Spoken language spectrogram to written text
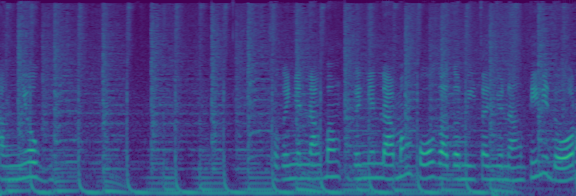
ang nyog. So ganyan lamang, ganyan lamang po, gagamitan nyo ng tinidor.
